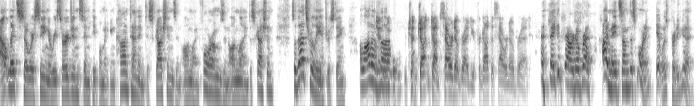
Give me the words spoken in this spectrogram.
outlets. So we're seeing a resurgence in people making content and discussions and online forums and online discussion. So that's really interesting. A lot of uh, John, John, sourdough bread. You forgot the sourdough bread. making sourdough bread. I made some this morning. It was pretty good.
